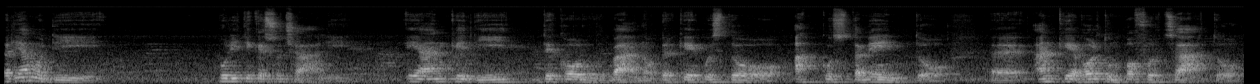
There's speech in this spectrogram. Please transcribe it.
Parliamo di politiche sociali e anche di decoro urbano perché questo accostamento eh, anche a volte un po' forzato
